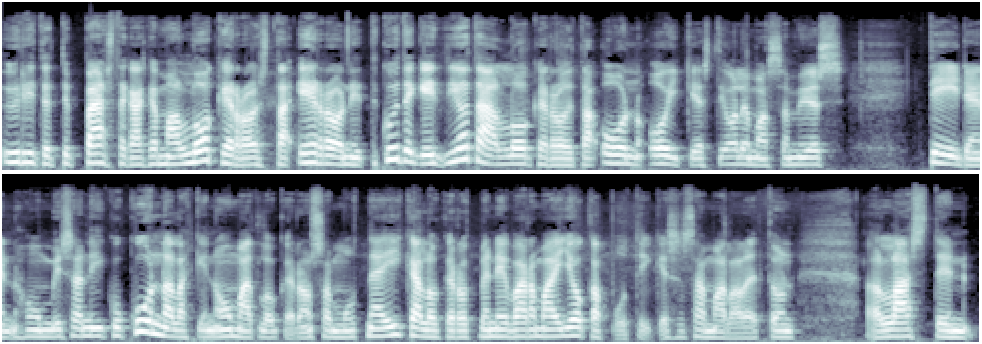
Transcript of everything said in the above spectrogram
yritetty päästä kaikkemaan lokeroista eroon, niin kuitenkin jotain lokeroita on oikeasti olemassa myös teidän hommissa, niin kuin kunnallakin omat lokeronsa, mutta nämä ikälokerot menee varmaan joka putiikissa samalla, että on lasten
